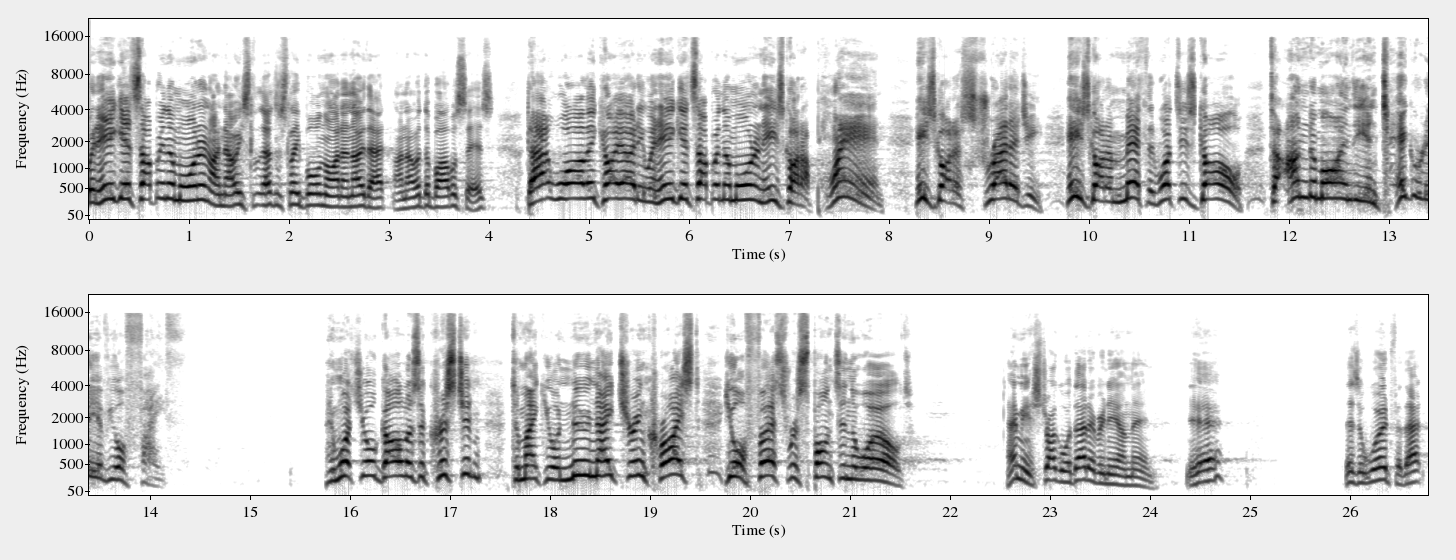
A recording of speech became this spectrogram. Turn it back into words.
when he gets up in the morning, I know he doesn't sleep all night, I know that, I know what the Bible says. That wily coyote, when he gets up in the morning, he's got a plan, he's got a strategy, he's got a method. What's his goal? To undermine the integrity of your faith. And what's your goal as a Christian? To make your new nature in Christ your first response in the world. How many struggle with that every now and then? Yeah? There's a word for that.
